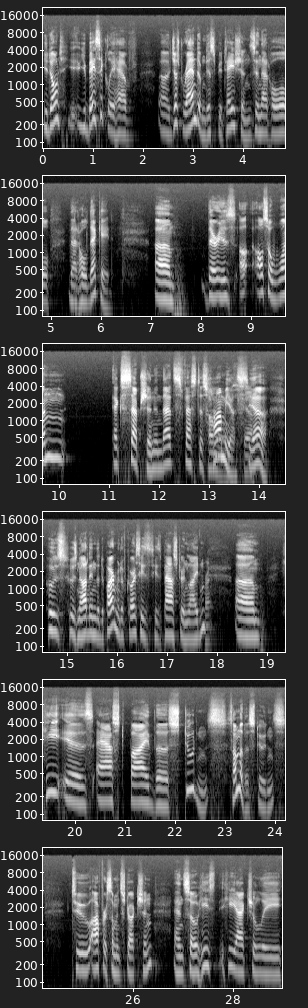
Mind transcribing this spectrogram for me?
you don't, you basically have uh, just random disputations in that whole, that whole decade. Um, there is al- also one exception, and that's Festus Hommius, Hommius, yeah. yeah, who's, who's not in the department, of course. He's, he's a pastor in Leiden. Right. Um, he is asked by the students, some of the students, to offer some instruction, and so he's, he actually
